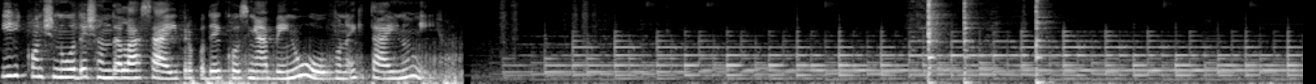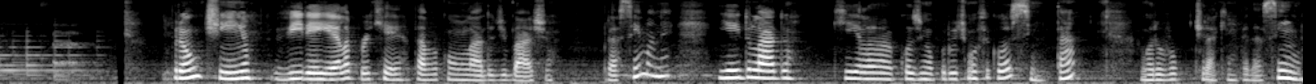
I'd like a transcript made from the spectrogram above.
e continua deixando ela assar para poder cozinhar bem o ovo, né, que tá aí no meio. Prontinho, virei ela porque tava com o lado de baixo pra cima, né? E aí do lado que ela cozinhou por último ficou assim, tá? Agora eu vou tirar aqui um pedacinho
